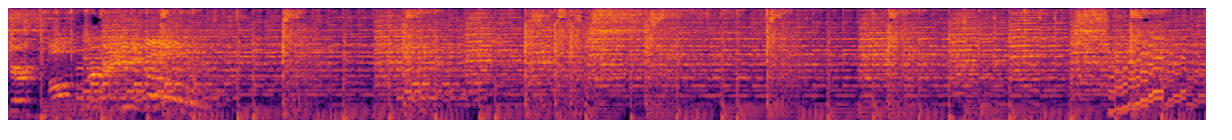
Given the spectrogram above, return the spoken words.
your alter ego. Yeah.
